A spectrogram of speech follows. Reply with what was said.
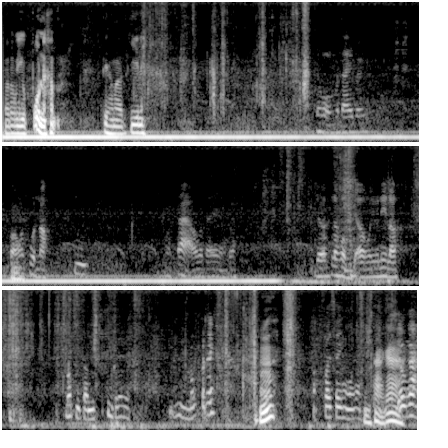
เราต้องไปอยู่ปุ่นนะครับ ที่ทำมาเมื่อกี้นี่เดี๋ยวผมบันไดไปของมันพูดเนาะมาสาวบันไดอย่างก็เดี๋ยวแล้วผมจะเอาไว้นี่เหรอลบอยู่ตอนขึ้นก็ได้เลยลบไปได้หืมไฟใส่หัวกันถ่ายก้าเดี๋ยวง่าย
